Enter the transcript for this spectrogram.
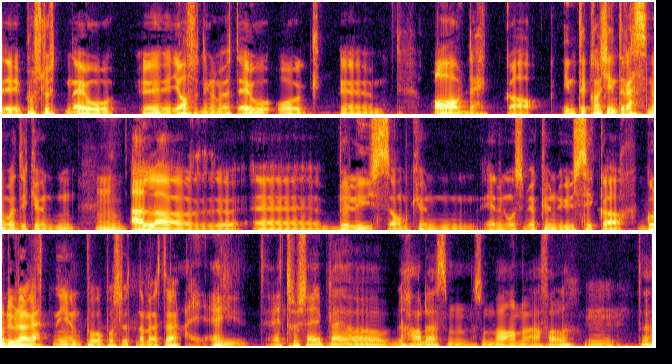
eh, på slutten, er jo, eh, i avslutningen av møtet, er jo å avdekke kanskje interessen over til kunden, Mm. eller eh, belyse om kunden Er det noe som gjør kunden usikker? Går du den retningen på, på slutten av møtet? Nei, jeg, jeg tror ikke jeg pleier å ha det som, som vane, i hvert fall. Mm. Det,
